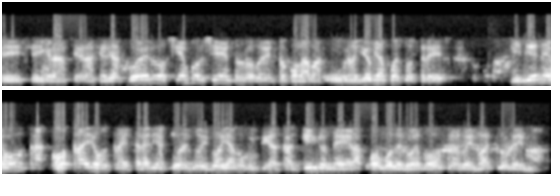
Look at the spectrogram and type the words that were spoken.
sí, sí, gracias, gracias. De acuerdo 100%, Roberto, con la vacuna. Yo me he puesto tres. Y viene otra, otra y otra, estaré de acuerdo y voy a mi vida tranquilo y me la pongo de nuevo otra vez, no hay problema.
